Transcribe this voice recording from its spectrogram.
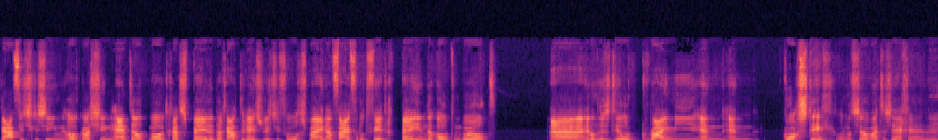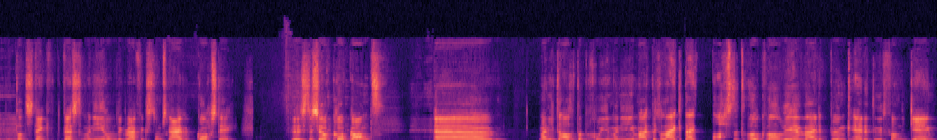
grafisch gezien, ook als je in handheld mode gaat spelen, dan gaat de resolutie volgens mij naar 540p in de open world. Uh, en dan is het heel grimy en, en korstig, om het zo maar te zeggen. Mhm. Dat is denk ik de beste manier om de graphics te omschrijven, korstig. Dus het is heel krokant. Uh, maar niet altijd op een goede manier. Maar tegelijkertijd past het ook wel weer bij de punk attitude van die game.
